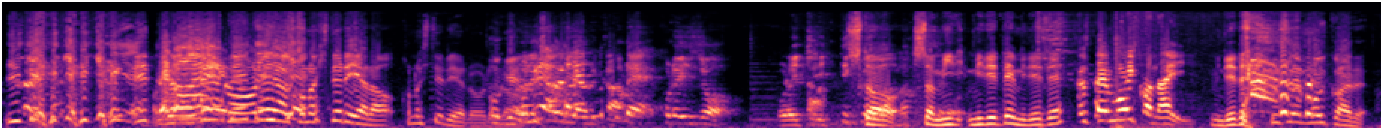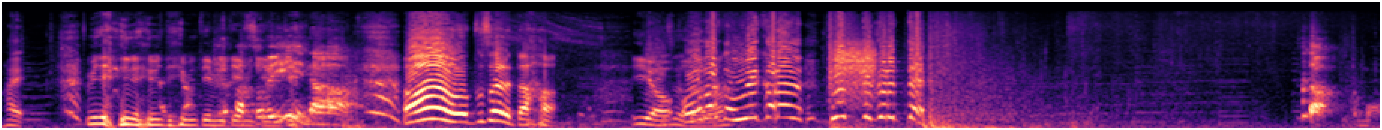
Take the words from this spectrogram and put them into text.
て。いけいけいけいけ俺は俺はこの一人やろうこの一人やろうオッケー俺はこれ離れこれこれ以上俺一応行ってちょっくるわとちょっと見見てて見てて伏線もう一個ない見てて伏線もう一個あるはい見て見て見て見て見てそれいいなああ落とされたいいよおなんか上から降ってくるってだもう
